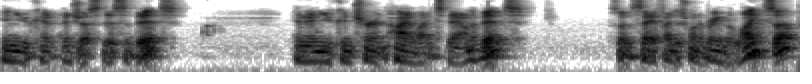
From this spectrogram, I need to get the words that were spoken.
And you can adjust this a bit. And then you can turn highlights down a bit. So say if I just want to bring the lights up.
